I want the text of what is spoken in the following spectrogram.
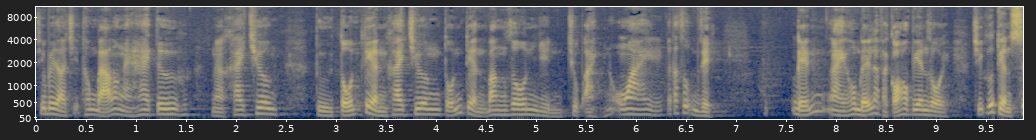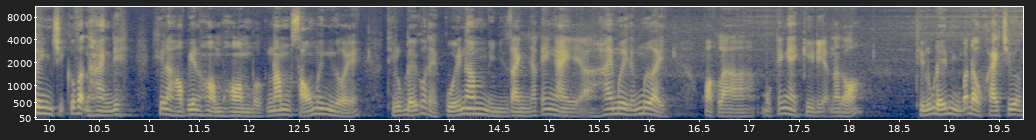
Chứ bây giờ chị thông báo là ngày 24 là khai trương, từ tốn tiền khai trương, tốn tiền băng rôn, nhìn chụp ảnh, nó oai, có tác dụng gì? Đến ngày hôm đấy là phải có học viên rồi. Chị cứ tuyển sinh chị cứ vận hành đi. Khi nào học viên hòm hòm được năm sáu mươi người ấy, thì lúc đấy có thể cuối năm mình dành ra cái ngày à, 20 tháng 10 hoặc là một cái ngày kỷ niệm nào đó. Thì lúc đấy mình bắt đầu khai trương.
